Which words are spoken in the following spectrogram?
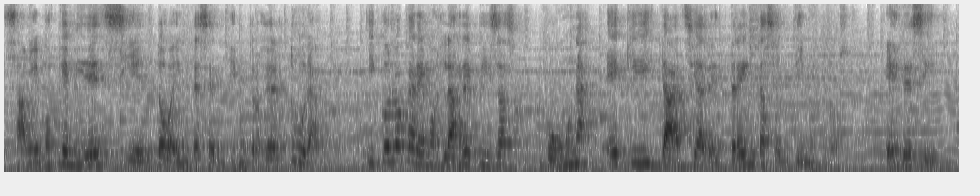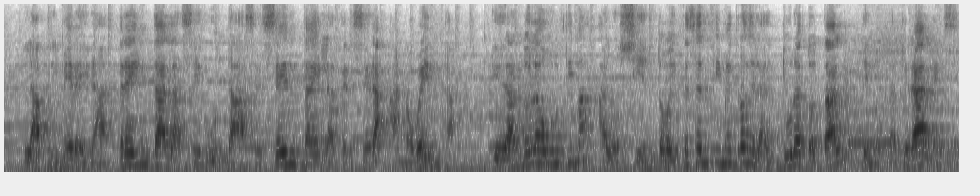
Sabemos que mide 120 centímetros de altura y colocaremos las repisas con una equidistancia de 30 centímetros. Es decir, la primera irá a 30, la segunda a 60 y la tercera a 90, quedando la última a los 120 centímetros de la altura total de los laterales.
